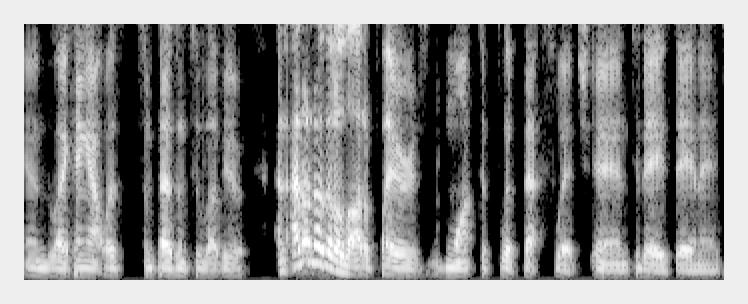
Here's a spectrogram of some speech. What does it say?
and like hang out with some peasants who love you. And I don't know that a lot of players want to flip that switch in today's day and age.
